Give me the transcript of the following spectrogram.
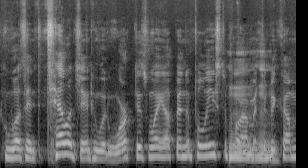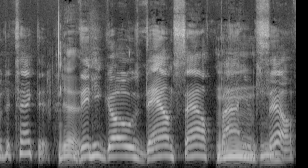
who was intelligent, who had worked his way up in the police department to become a detective. Mm-hmm. Yes. Then he goes down south by Mm-hmm. himself.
